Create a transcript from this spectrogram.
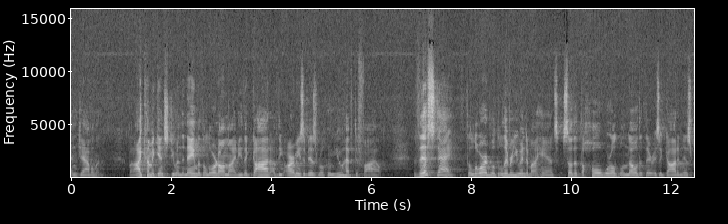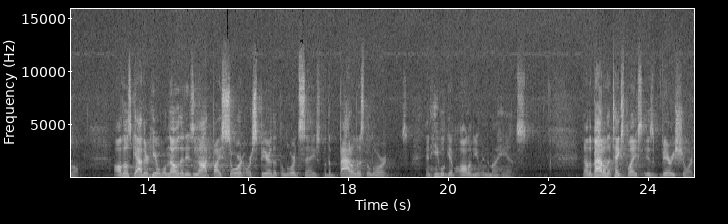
and javelin, but I come against you in the name of the Lord Almighty, the God of the armies of Israel, whom you have defiled. This day the Lord will deliver you into my hands, so that the whole world will know that there is a God in Israel. All those gathered here will know that it is not by sword or spear that the Lord saves, for the battle is the Lord's, and he will give all of you into my hands. Now, the battle that takes place is very short.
